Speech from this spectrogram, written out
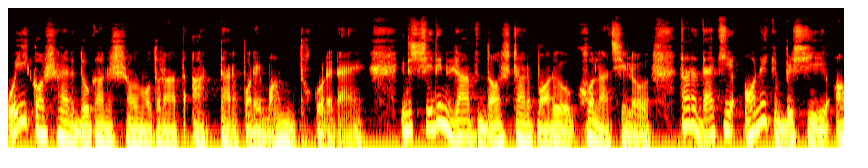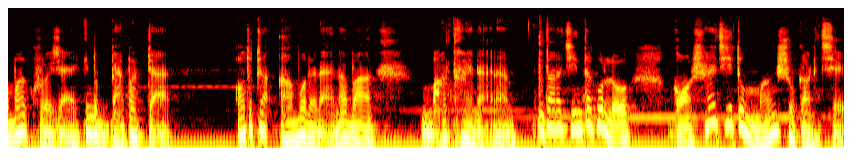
ওই কষায়ের দোকান সম্ভবত রাত আটটার পরে বন্ধ করে দেয়। কিন্তু সেদিন রাত দশটার পরেও খোলা ছিল। তারা দেখে অনেক বেশি অবাক হয়ে যায়। কিন্তু ব্যাপারটা অতটা আমলে নেয় না বা মাথায় নেয় না। তো তারা চিন্তা করল কষায় যেহেতু মাংস কাটছে,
